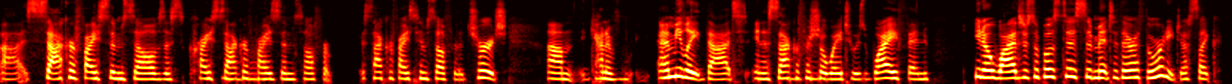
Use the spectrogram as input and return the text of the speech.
uh, sacrifice themselves as Christ Mhm. sacrificed himself for sacrificed himself for the church. Um, kind of emulate that in a sacrificial way to his wife, and you know wives are supposed to submit to their authority, just like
